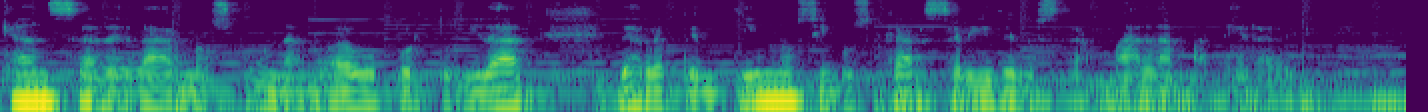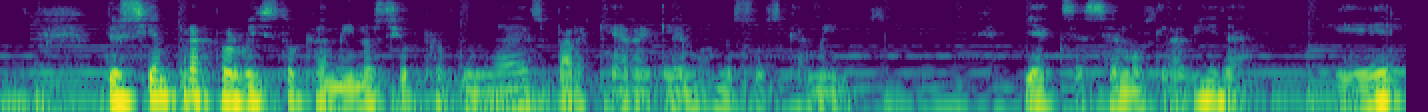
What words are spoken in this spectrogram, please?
cansa de darnos una nueva oportunidad de arrepentirnos y buscar salir de nuestra mala manera de vivir. Dios siempre ha provisto caminos y oportunidades para que arreglemos nuestros caminos y accesemos la vida que Él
